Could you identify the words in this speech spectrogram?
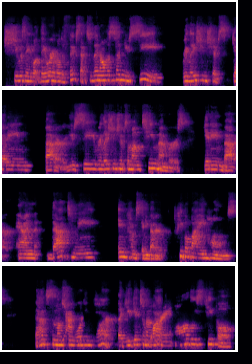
she was able they were able to fix that. So then all of a sudden you see relationships getting better. You see relationships among team members getting better. And that to me income's getting better people buying homes that's the most yeah. rewarding part. Like you get to watch great. all these people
